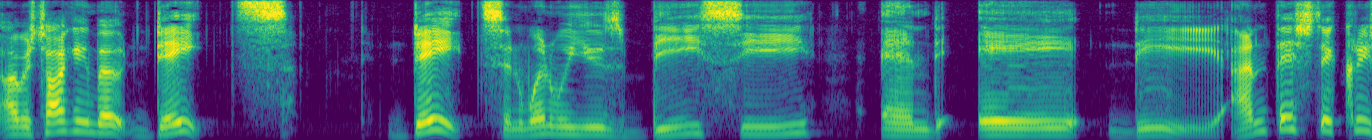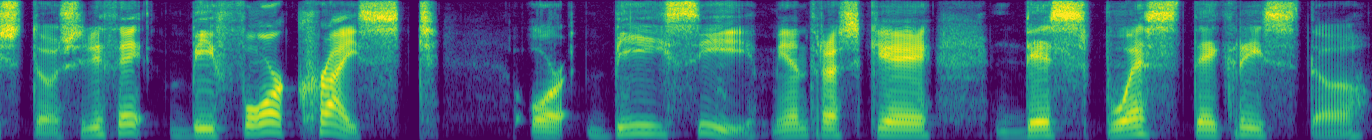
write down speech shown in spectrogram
I was talking about dates, dates, and when we use BC and AD, antes de Cristo, se dice before Christ or BC, mientras que después de Cristo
